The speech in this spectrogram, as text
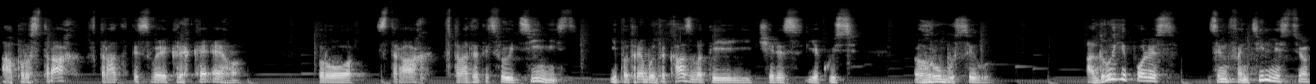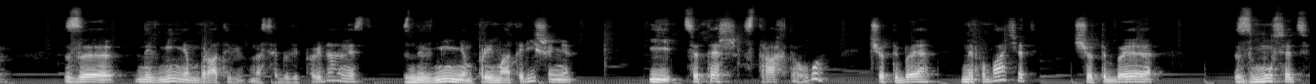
а про страх втратити своє крихке его, про страх втратити свою цінність і потребу доказувати її через якусь грубу силу. А другий полюс з інфантільністю, з невмінням брати на себе відповідальність, з невмінням приймати рішення. І це теж страх того, що тебе не побачать, що тебе змусять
